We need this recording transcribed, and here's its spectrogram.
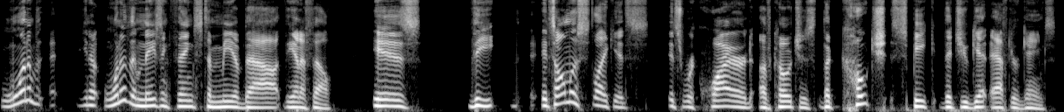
one of you know one of the amazing things to me about the NFL is the it's almost like it's it's required of coaches the coach speak that you get after games.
